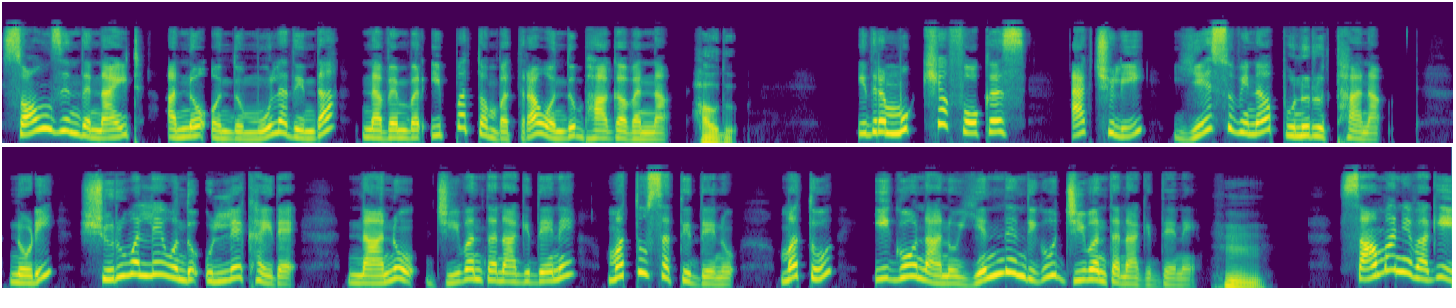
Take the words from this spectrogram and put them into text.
ಸಾಂಗ್ಸ್ ಇನ್ ದ ನೈಟ್ ಅನ್ನೋ ಒಂದು ಮೂಲದಿಂದ ನವೆಂಬರ್ ಇಪ್ಪತ್ತೊಂಬತ್ತರ ಒಂದು ಭಾಗವನ್ನ. ಹೌದು. ಇದರ ಮುಖ್ಯ ಫೋಕಸ್ ಆಕ್ಚುಲಿ ಯೇಸುವಿನ ಪುನರುತ್ಥಾನ. ನೋಡಿ ಶುರುವಲ್ಲೇ ಒಂದು ಉಲ್ಲೇಖ ಇದೆ. ನಾನು ಜೀವಂತನಾಗಿದ್ದೇನೆ ಮತ್ತು ಸತ್ತಿದ್ದೇನು ಮತ್ತು ಈಗೋ ನಾನು ಎಂದೆಂದಿಗೂ ಜೀವಂತನಾಗಿದ್ದೇನೆ. ಸಾಮಾನ್ಯವಾಗಿ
